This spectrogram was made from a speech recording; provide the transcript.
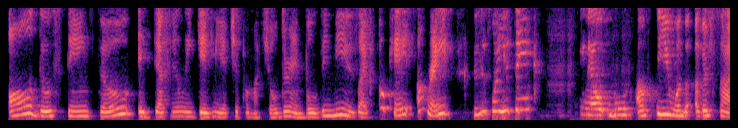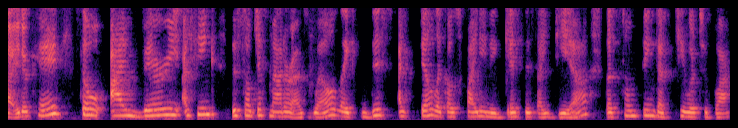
All those things, though, it definitely gave me a chip on my shoulder and boldened me. Is like, okay, all right, this is what you think you know, I'll see you on the other side, okay? So I'm very, I think the subject matter as well, like this, I felt like I was fighting against this idea that something that's tailored to Black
